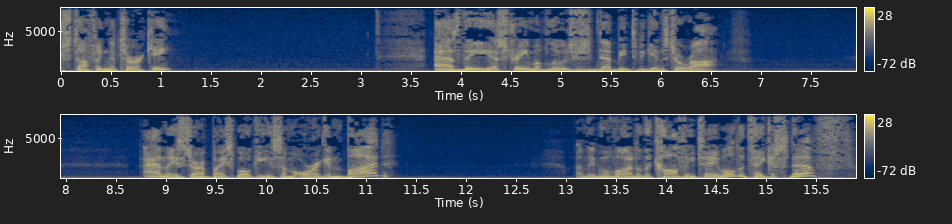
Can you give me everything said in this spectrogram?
stuffing the turkey. As the uh, stream of losers and deadbeats begins to arrive. And they start by smoking some Oregon bud. And they move on to the coffee table to take a sniff.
